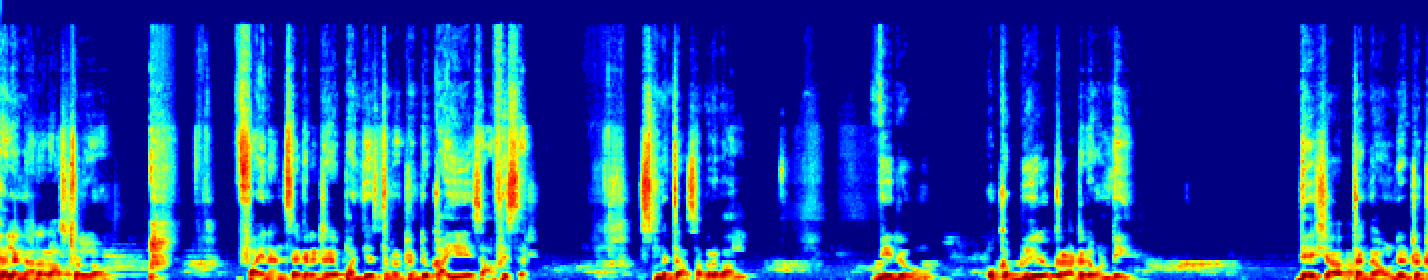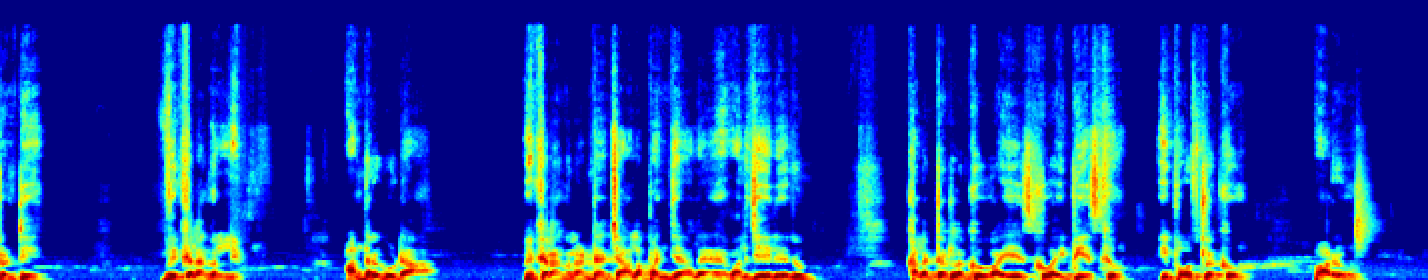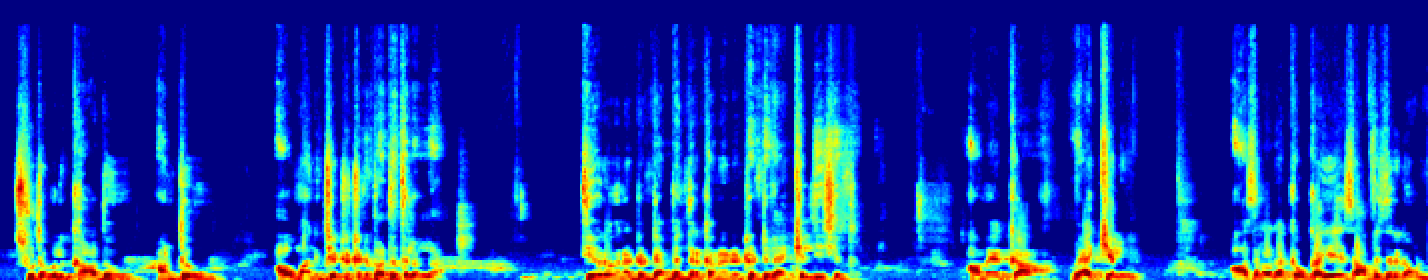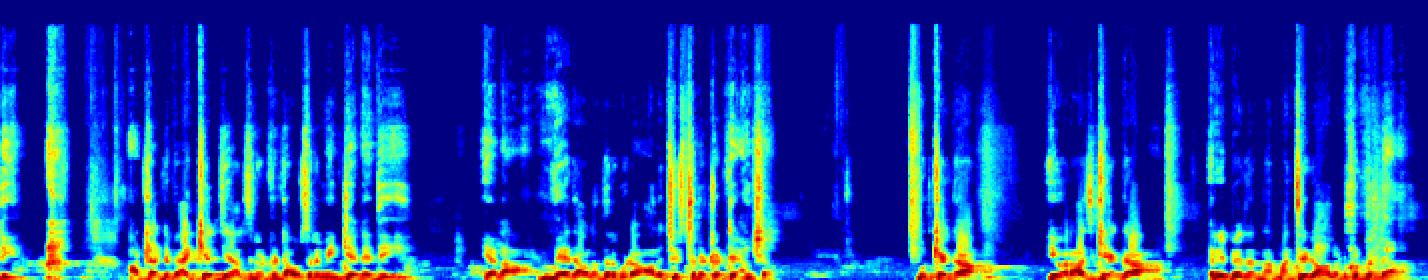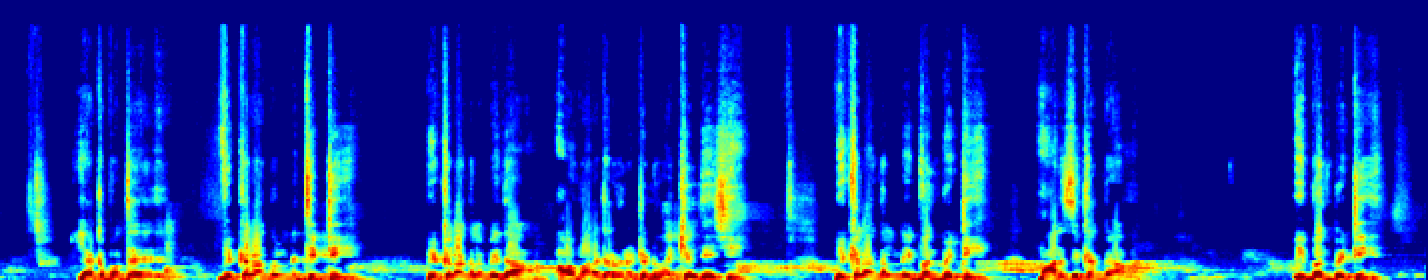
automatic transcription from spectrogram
తెలంగాణ రాష్ట్రంలో ఫైనాన్స్ సెక్రటరీగా పనిచేస్తున్నటువంటి ఒక ఐఏఎస్ ఆఫీసర్ స్మితా సబర్వాల్. వీరు ఒక బ్యూరోక్రాట్గా ఉండి దేశవ్యాప్తంగా ఉండేటటువంటి వికలాంగుల్ని అందరూ కూడా వికలాంగులు అంటే చాలా పని చేయాలి వాళ్ళు చేయలేరు. కలెక్టర్లకు ఐఏఎస్కు ఐపీఎస్కు ఈ పోస్టులకు వారు సూటబుల్ కాదు అంటూ అవమానించేటటువంటి పద్ధతులలో తీవ్రమైనటువంటి అభ్యంతరకరమైనటువంటి వ్యాఖ్యలు చేసిండ్రు. ఆమె యొక్క వ్యాఖ్యలు అసలు అదొక ఒక ఐఏఎస్ ఆఫీసర్గా ఉండి అట్లాంటి వ్యాఖ్యలు చేయాల్సినటువంటి అవసరం ఏంటి అనేది ఇలా మేధావులందరూ కూడా ఆలోచిస్తున్నటువంటి అంశం. ముఖ్యంగా ఈమె రాజకీయంగా రేపేదన్నా మంత్రి కావాలనుకుంటుందా? లేకపోతే వికలాంగుల్ని తిట్టి వికలాంగుల మీద అవమానకరమైనటువంటి వ్యాఖ్యలు చేసి వికలాంగులని ఇబ్బంది పెట్టి మానసికంగా ఇబ్బంది పెట్టి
